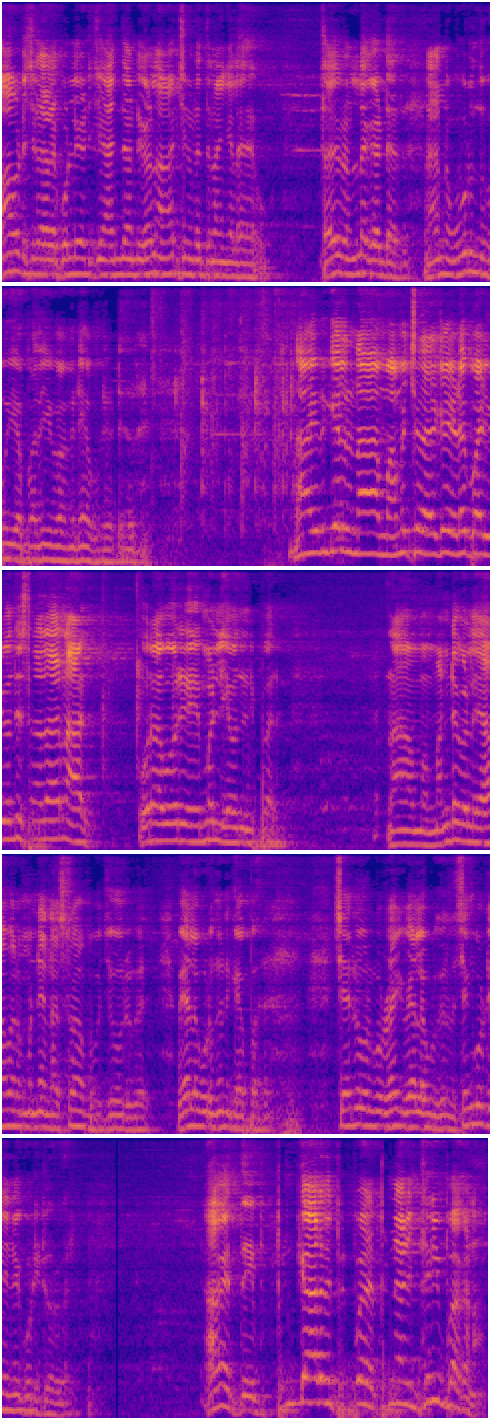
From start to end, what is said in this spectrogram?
மாவட்ட செயலாளரை கொள்ளையடிச்சு ஐந்தாண்டு காலம் ஆட்சி நடத்தினாங்களே தலைவர் நல்லா கேட்டார். நான் ஊர்ந்து போய் பதவி வாங்கினேன் அப்படின்னு கேட்டார். நான் இருக்கையில் நான் அமைச்சராக இருக்க எடப்பாடி வந்து சாதாரண ஆள். ஒரு ஒரு எம்எல்ஏ வந்து நிற்பார் நான் மண்டை வேலை வியாபாரம் பண்ணேன் நஷ்டமாக போச்சு ஒரு வேலை கொடுங்கன்னு கேட்பார் சரி ஒரு ரூபாய்க்கு வேலை கொடுக்குறது. செங்கோட்டையனே கூட்டிகிட்டு வருவார். ஆக பின்காலத்து பிற்ப பின்னாடி திரும்பி பார்க்கணும்.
